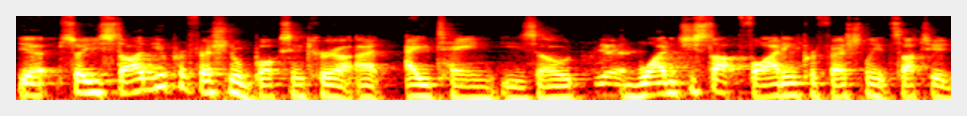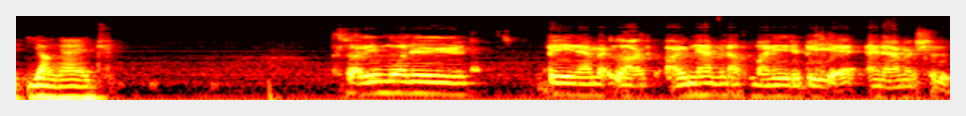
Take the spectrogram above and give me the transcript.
Yeah. So you started your professional boxing career at 18 years old. Yeah. Why did you start fighting professionally at such a young age? So I didn't want to be an amateur. Like I didn't have enough money to be an amateur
